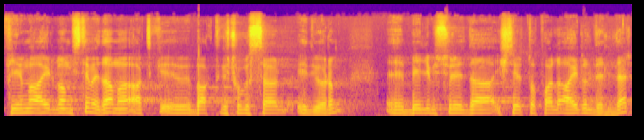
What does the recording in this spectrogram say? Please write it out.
Firma ayrılmamı istemedi ama artık baktık çok ısrar ediyorum. Belli bir süre daha işleri toparla ayrıl dediler.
